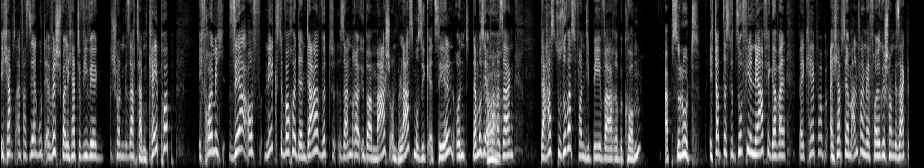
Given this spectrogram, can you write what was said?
ich habe es einfach sehr gut erwischt, weil ich hatte, wie wir schon gesagt haben, K-Pop. Ich freue mich sehr auf nächste Woche, denn da wird Sandra über Marsch- und Blasmusik erzählen. Und da muss ich einfach Ah. mal sagen, da hast du sowas von die B-Ware bekommen. Absolut. Ich glaube, das wird so viel nerviger, weil bei K-Pop, ich habe es ja am Anfang der Folge schon gesagt,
